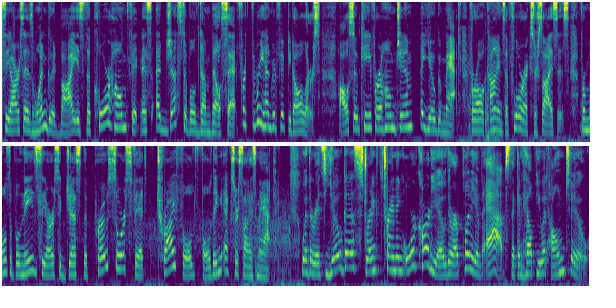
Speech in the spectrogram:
CR says one good buy is the Core Home Fitness adjustable dumbbell set for $350. Also key for a home gym, a yoga mat for all kinds of floor exercises. For multiple needs, CR suggests the Pro Source Fit Trifold folding exercise mat. Whether it's yoga, strength training, or cardio, there are plenty of apps that can help you at home too.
